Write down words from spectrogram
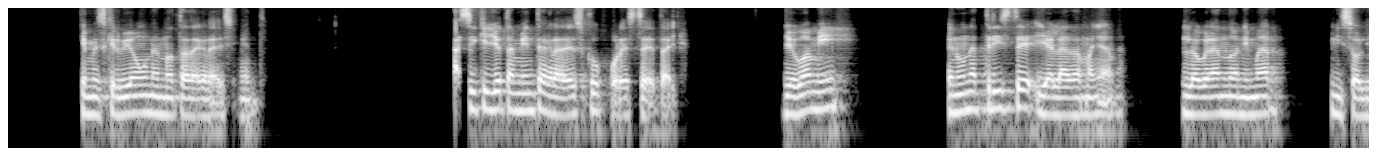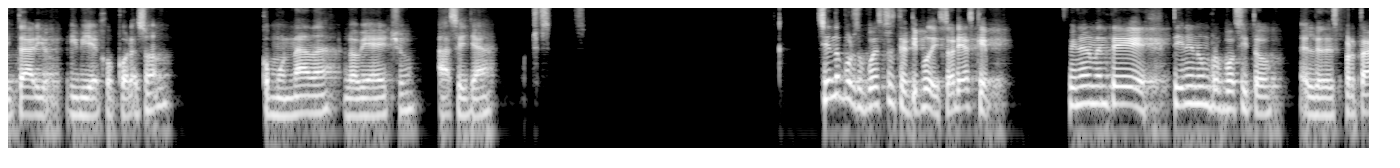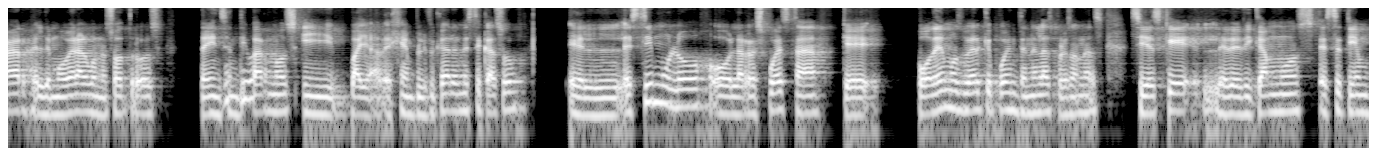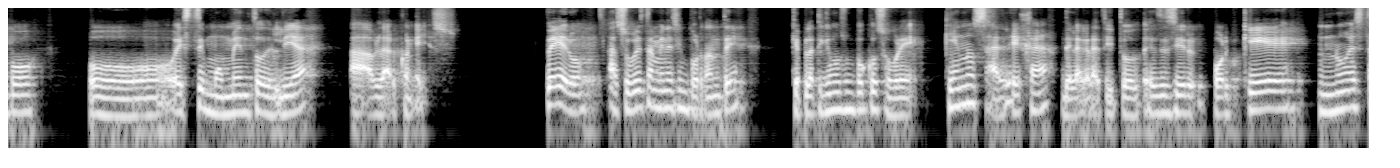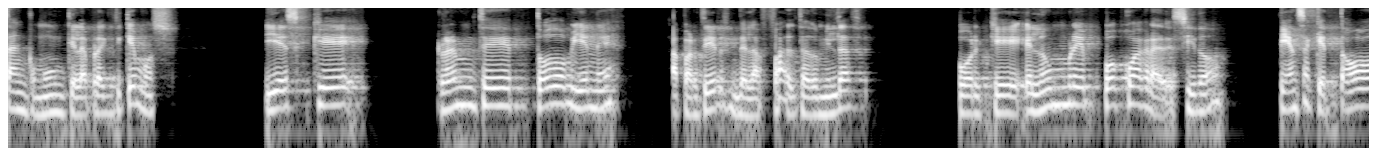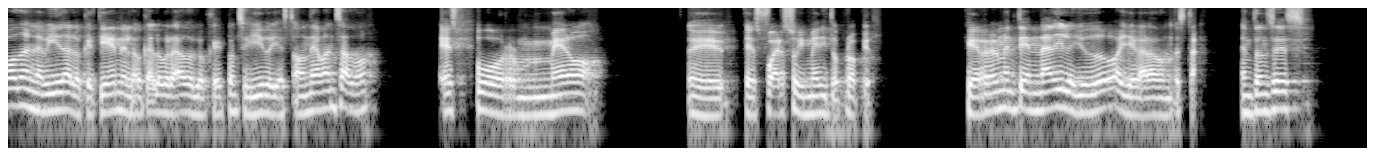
que me escribió una nota de agradecimiento. Así que yo también te agradezco por este detalle. Llegó a mí en una triste y alada mañana, logrando animar mi solitario y viejo corazón como nada lo había hecho hace ya Siendo por supuesto este tipo de historias que finalmente tienen un propósito, el de despertar, el de mover algo en nosotros, de incentivarnos y vaya, de ejemplificar en este caso el estímulo o la respuesta que podemos ver que pueden tener las personas si es que le dedicamos este tiempo o este momento del día a hablar con ellos. Pero a su vez también es importante que platiquemos un poco sobre ¿qué nos aleja de la gratitud? Es decir, ¿por qué no es tan común que la practiquemos? Y es que realmente todo viene a partir de la falta de humildad, porque el hombre poco agradecido piensa que todo en la vida, lo que tiene, lo que ha logrado, lo que ha conseguido y hasta dónde ha avanzado, es por mero eh, esfuerzo y mérito propio, que realmente nadie le ayudó a llegar a donde está. Entonces,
